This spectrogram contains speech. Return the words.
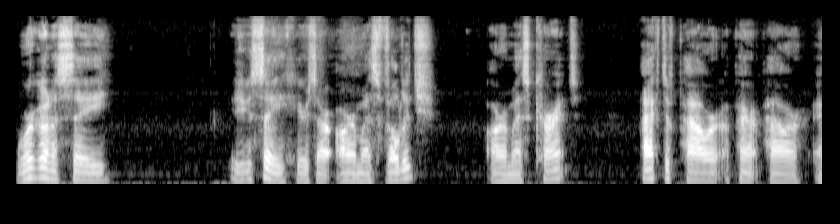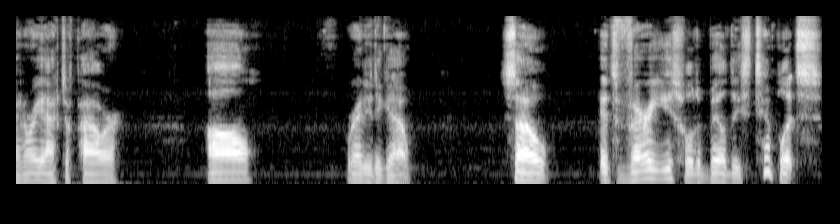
we're going to see As you can see, here's our RMS voltage, RMS current, active power, apparent power, and reactive power all ready to go. So it's very useful to build these templates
